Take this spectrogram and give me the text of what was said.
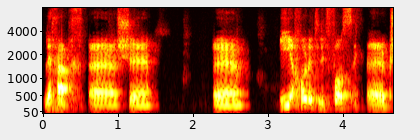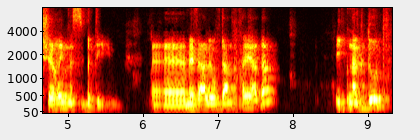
לכך אה, שאי אה, יכולת לתפוס קשרים נסיבתיים מביאה לאובדן חיי אדם, התנגדות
